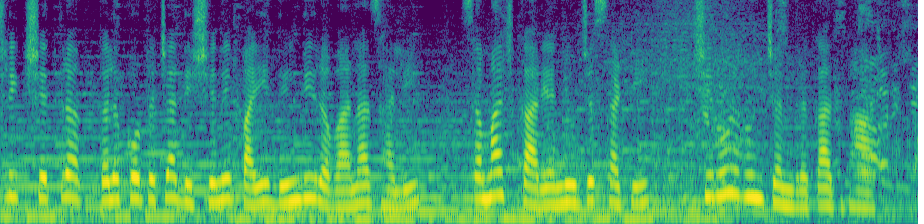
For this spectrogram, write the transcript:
श्री क्षेत्र अक्कलकोटच्या दिशेने पायी दिंडी रवाना झाली. समाज कार्य न्यूजसाठी शिरोळहून चंद्रकांत भाट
